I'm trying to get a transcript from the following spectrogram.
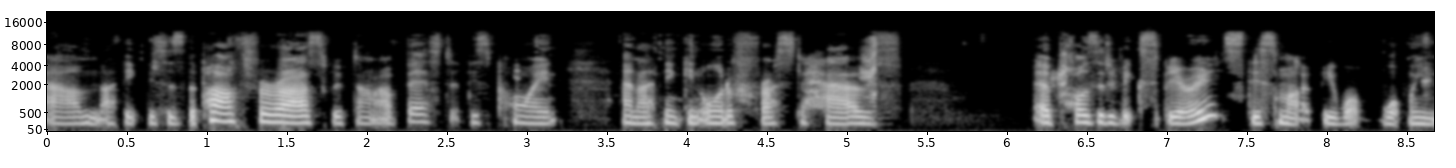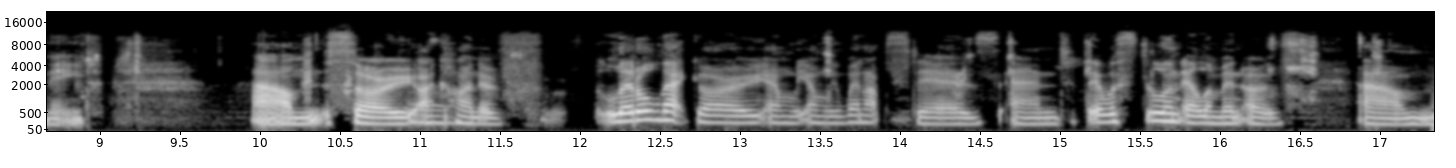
um, I think this is the path for us. We've done our best at this point, and I think in order for us to have a positive experience, this might be what what we need. Um, so I kind of let all that go, and we and we went upstairs, and there was still an element of um,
